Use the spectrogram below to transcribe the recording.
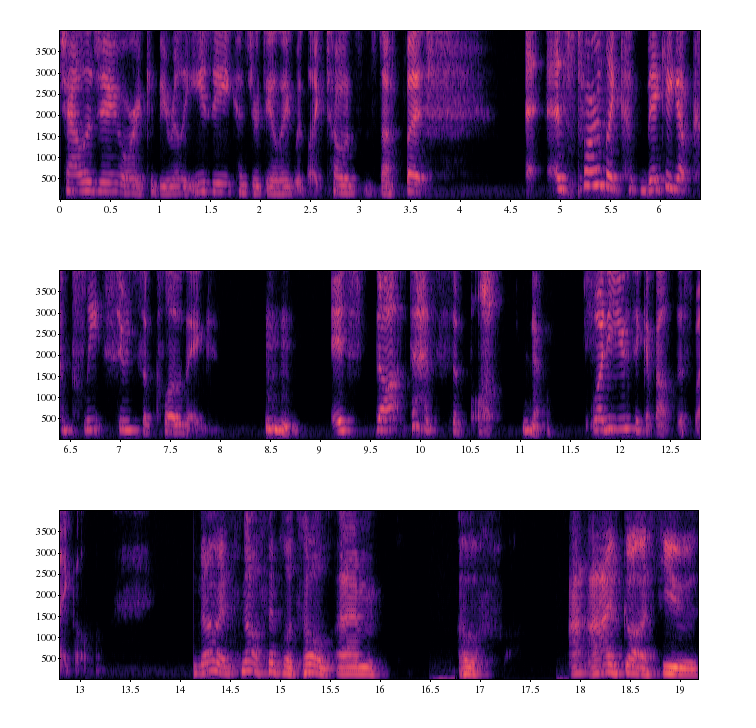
challenging or it can be really easy because you're dealing with like tones and stuff. But as far as like making up complete suits of clothing, Mhm. it's not that simple. no What do you think about this, Michael? No, it's not simple at all. Um, oh, I, I've got a few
